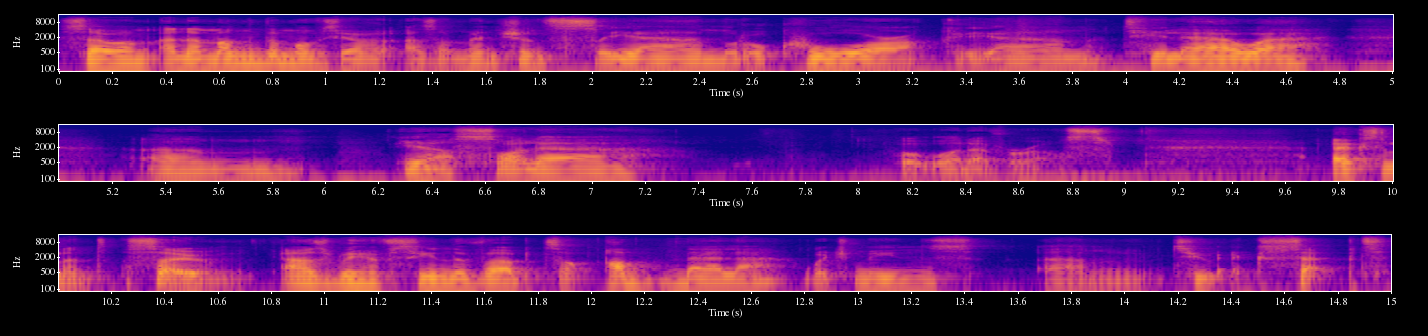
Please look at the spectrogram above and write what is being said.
So, um, and among them, obviously, as I mentioned, siyam, ruku', qiyam, tilawah, um, yeah, salah, whatever else. Excellent. So, as we have seen the verb taqabbala, which means um, to accept,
